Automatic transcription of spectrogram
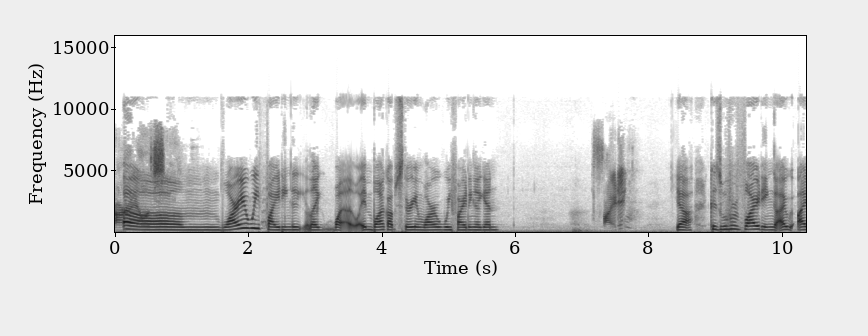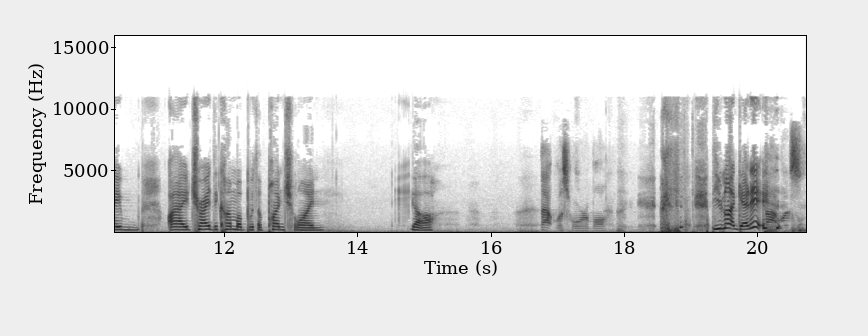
Alright, um, why are we fighting? Like, in Black Ops 3, and why are we fighting again? Fighting? Yeah, because we were fighting. I, I, I tried to come up with a punchline. Yeah. That was horrible. Do you not get it? That was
